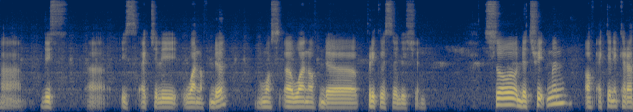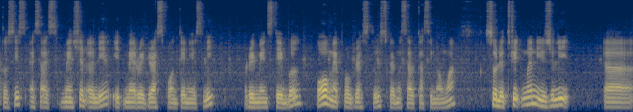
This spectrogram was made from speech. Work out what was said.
uh, this uh, is actually one of the most uh, one of the precursor. So the treatment of actinic keratosis, as I mentioned earlier, it may regress spontaneously, remain stable, or may progress to squamous cell carcinoma. So the treatment usually uh,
